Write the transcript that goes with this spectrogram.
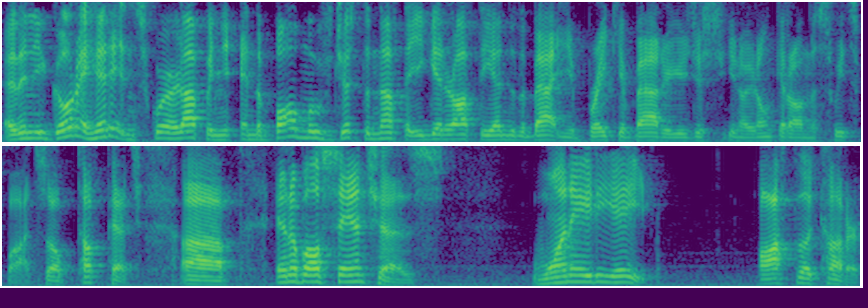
and then you go to hit it and square it up, and you, and the ball moves just enough that you get it off the end of the bat and you break your bat, or you just you know you don't get it on the sweet spot. So tough pitch. Uh, Sanchez, 188 off the cutter.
